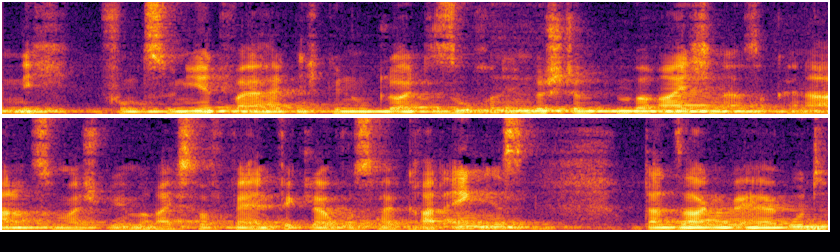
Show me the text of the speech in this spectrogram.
nicht funktioniert, weil halt nicht genug Leute suchen in bestimmten Bereichen, also keine Ahnung, zum Beispiel im Bereich Softwareentwickler, wo es halt gerade eng ist. Und dann sagen wir ja gut,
